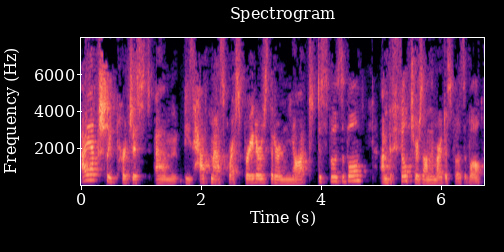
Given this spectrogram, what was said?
I actually purchased um, these half mask respirators that are not disposable. Um, the filters on them are disposable.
